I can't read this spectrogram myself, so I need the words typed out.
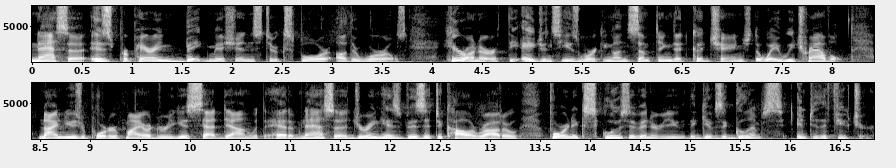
NASA is preparing big missions to explore other worlds. Here on Earth, the agency is working on something that could change the way we travel. 9 News reporter Maya Rodriguez sat down with the head of NASA during his visit to Colorado for an exclusive interview that gives a glimpse into the future.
